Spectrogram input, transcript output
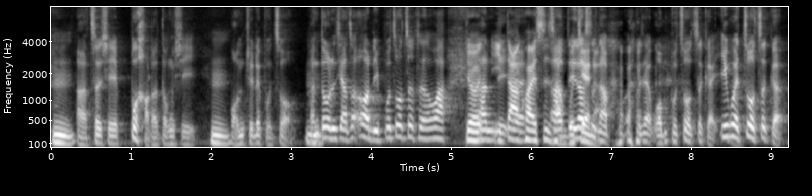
嗯啊这些不好的东西，嗯，我们绝对不做。嗯、很多人讲说，哦，你不做这个的话，就一大块市场不见了。不是，我们不做这个，因为做这个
